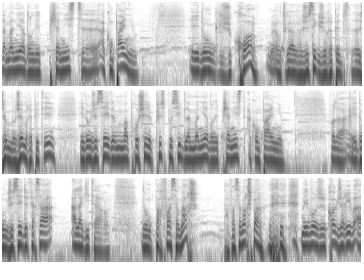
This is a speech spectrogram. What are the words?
la manière dont les pianistes euh, accompagnent. Et donc, je crois, en tout cas, je sais que je répète, j'aime, j'aime répéter. Et donc, j'essaye de m'approcher le plus possible de la manière dont les pianistes accompagnent. Voilà. Et donc, j'essaye de faire ça à la guitare. Donc, parfois, ça marche. Parfois, ça marche pas. Mais bon, je crois que j'arrive à,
